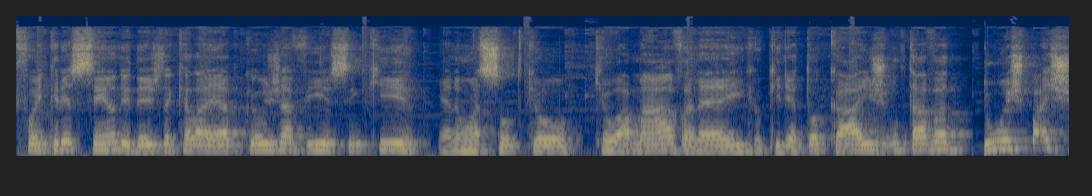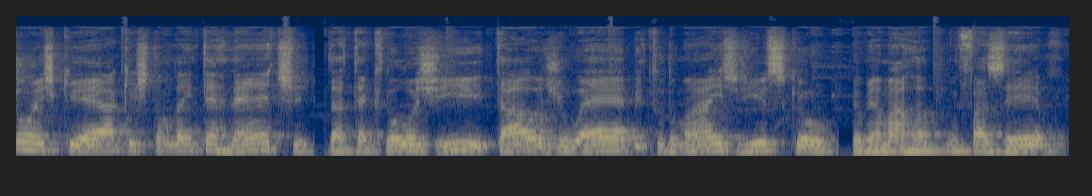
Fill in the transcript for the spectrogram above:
foi crescendo e desde aquela época eu já vi assim que era um assunto que eu, que eu amava, né, e que eu queria tocar e juntava duas paixões, que é a questão da internet, da tecnologia e tal, de web e tudo mais, isso que eu, eu me amarro em fazer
